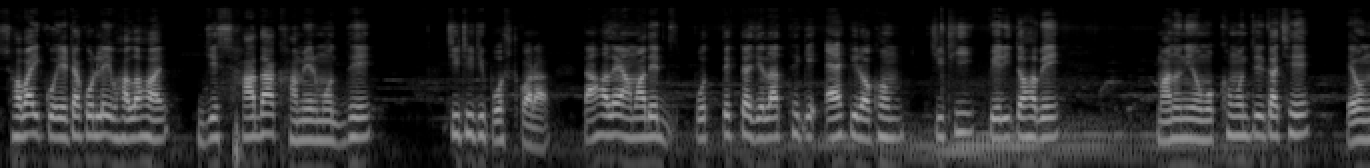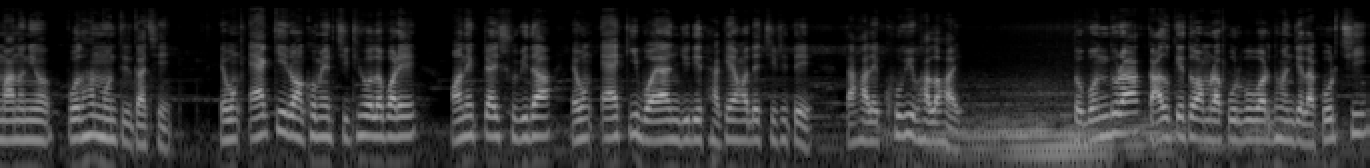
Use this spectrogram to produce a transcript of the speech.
সবাই এটা করলেই ভালো হয় যে সাদা খামের মধ্যে চিঠিটি পোস্ট করার তাহলে আমাদের প্রত্যেকটা জেলার থেকে একই রকম চিঠি প্রেরিত হবে মাননীয় মুখ্যমন্ত্রীর কাছে। এবং মাননীয় প্রধানমন্ত্রীর কাছে। এবং একই রকমের চিঠি হলে পরে অনেকটাই সুবিধা এবং একই বয়ান যদি থাকে আমাদের চিঠিতে, তাহলে খুবই ভালো হয়। তো বন্ধুরা, কালকে তো আমরা পূর্ব বর্ধমান জেলা করছি।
